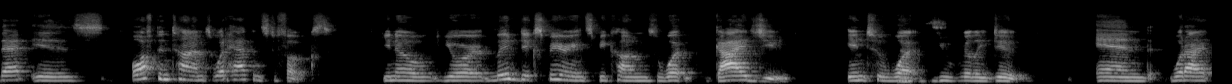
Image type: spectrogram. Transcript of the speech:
That is oftentimes what happens to folks. You know, your lived experience becomes what guides you into what yes. you really do. And what I,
